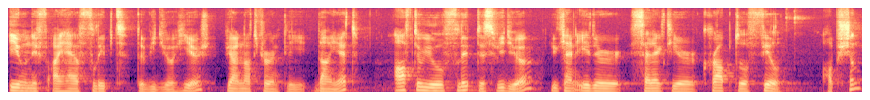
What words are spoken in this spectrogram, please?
Even if I have flipped the video here, we are not currently done yet. After you flip this video, you can either select your crop to fill option.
